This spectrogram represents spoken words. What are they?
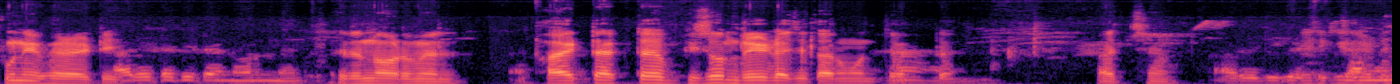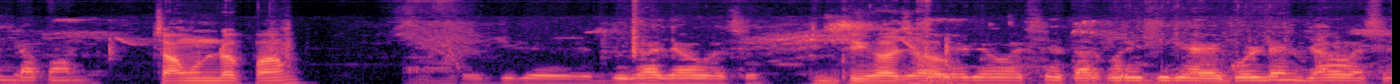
পুনে ভ্যারাইটি আর এটা যেটা নর্মাল এটা নর্মাল আর একটা একটা ভীষণ রেড আছে তার মধ্যে একটা। আচ্ছা। আর ওইদিকে আছে চামুন্ডা পাম। চামুন্ডা পাম। আর ওইদিকে দীঘা ঝাউ আছে। দীঘা ঝাউ দীঘা ঝাউ। আছে তারপরে এইদিকে গোল্ডেন ঝাউ আছে।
